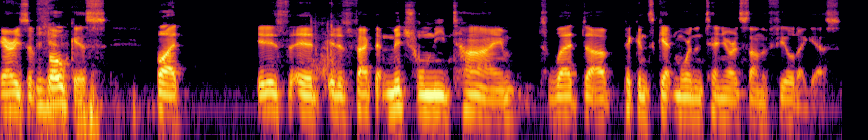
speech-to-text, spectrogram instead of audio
areas of Yeah. focus, but it is it, it is the fact that Mitch will need time to let uh, Pickens get more than ten yards down the field. I guess.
